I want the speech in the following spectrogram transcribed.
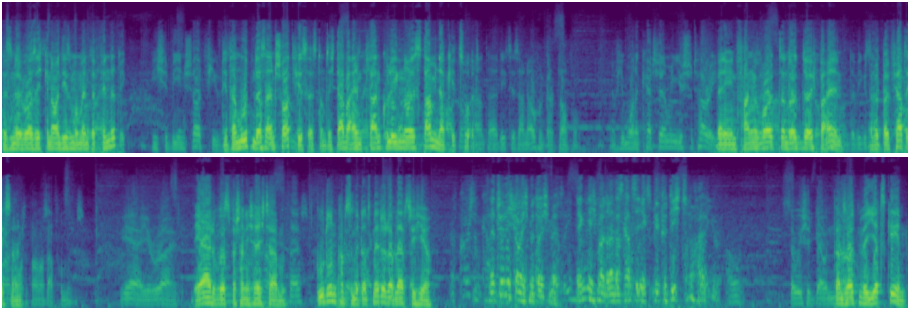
Wissen wir, wo er sich genau in diesem Moment befindet? Wir vermuten, dass er ein Shortfuse ist und sich dabei einem Clan-Kollegen neues Stamina-Kits holt. Wenn ihr ihn fangen wollt, dann solltet ihr euch beeilen. Er wird bald fertig sein. Ja, du wirst wahrscheinlich recht haben. Gudrun, kommst du mit uns mit oder bleibst du hier? Natürlich komme ich mit euch mit. Denk nicht mal dran, das ganze XP für dich zu behalten. Dann sollten wir jetzt gehen.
